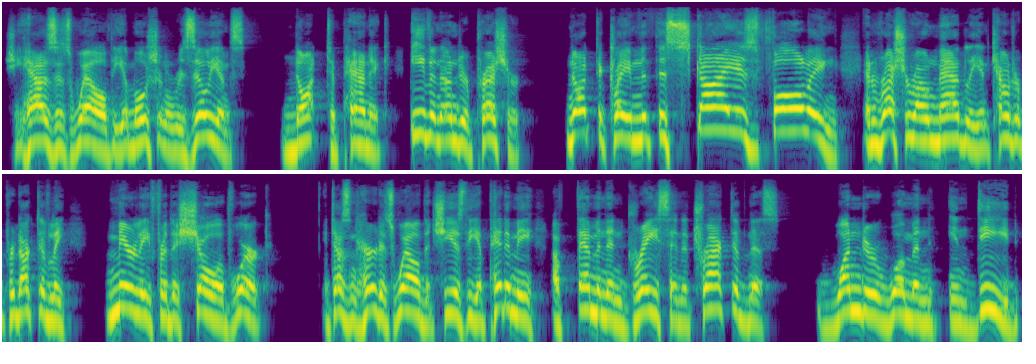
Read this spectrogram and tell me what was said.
She has as well the emotional resilience not to panic, even under pressure, not to claim that the sky is falling and rush around madly and counterproductively merely for the show of work. It doesn't hurt as well that she is the epitome of feminine grace and attractiveness. Wonder Woman indeed,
